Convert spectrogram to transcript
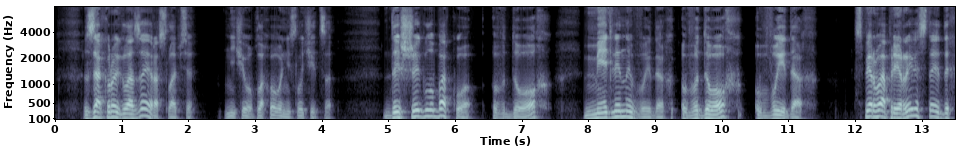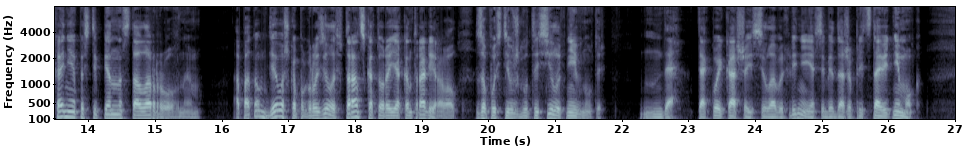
Закрой глаза и расслабься. Ничего плохого не случится. Дыши глубоко. Вдох, медленный выдох. Вдох, выдох. Сперва прерывистое дыхание постепенно стало ровным. А потом девушка погрузилась в транс, который я контролировал, запустив жгуты силы к ней внутрь. Да, такой каши из силовых линий я себе даже представить не мог.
